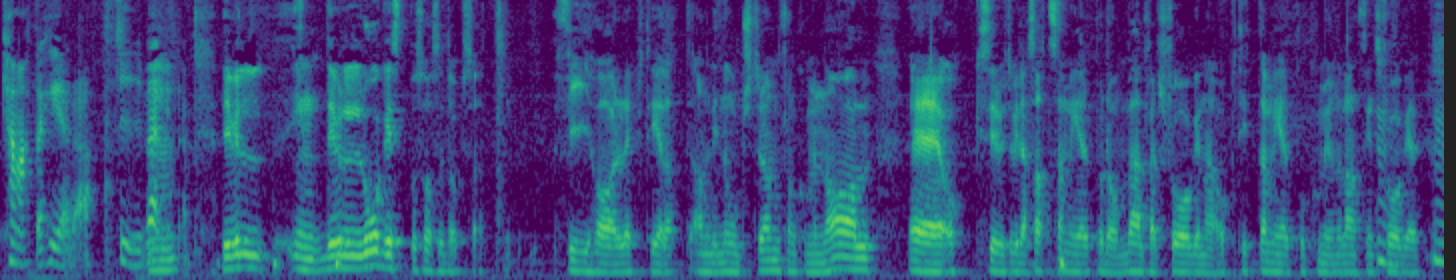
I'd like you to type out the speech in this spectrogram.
kan attrahera FI-väljare. Det är, väl in, det är väl logiskt på så sätt också att Fi har rekryterat Anneli Nordström från Kommunal eh, och ser ut att vilja satsa mer på de välfärdsfrågorna och titta mer på kommun och landstingsfrågor. Mm.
